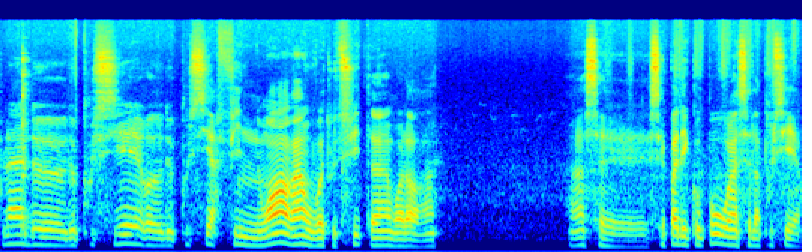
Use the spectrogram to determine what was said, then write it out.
plein de, de poussière, de poussière fine noire, on voit tout de suite, voilà. c'est pas des copeaux, c'est de la poussière.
